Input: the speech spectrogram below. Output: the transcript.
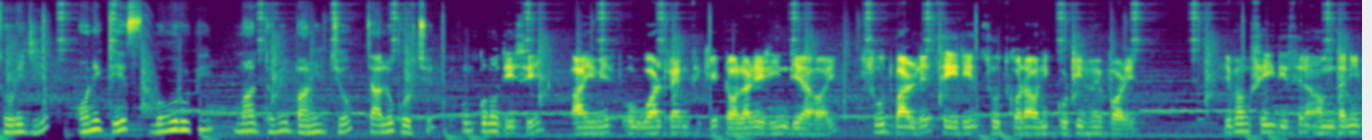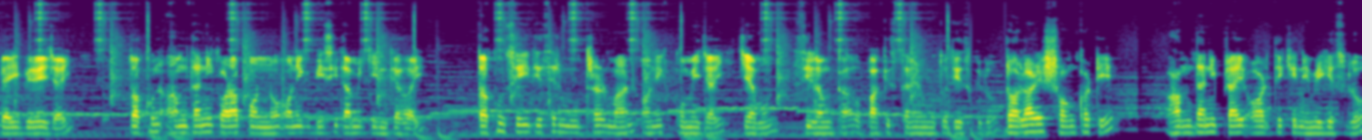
সরে গিয়ে অনেক দেশ বহুরূপী মাধ্যমে বাণিজ্য চালু করছে। যখন কোনো দেশে আইএমএফ ও ওয়ার্ল্ড ব্যাংক থেকে ডলারে ঋণ দেওয়া হয়, সুদ বাড়লে সেই ঋণ শোধ করা অনেক কঠিন হয়ে পড়ে এবং সেই দেশের আমদানি ব্যয় বেড়ে যায়। তখন আমদানি করা পণ্য অনেক বেশি দামে কিনতে হয়। তখন সেই দেশের মুদ্রার মান অনেক কমে যায়, যেমন শ্রীলঙ্কা ও পাকিস্তানের মতো দেশগুলো। ডলারের সংকটে আমদানি প্রায় অর্ধেকে নেমে গেছিল।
